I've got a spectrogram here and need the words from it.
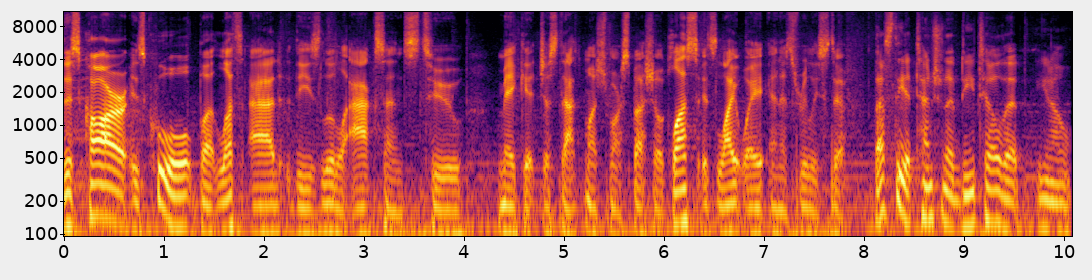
this car is cool, but let's add these little accents to make it just that much more special. Plus, it's lightweight and it's really stiff. That's the attention of detail that, you know,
